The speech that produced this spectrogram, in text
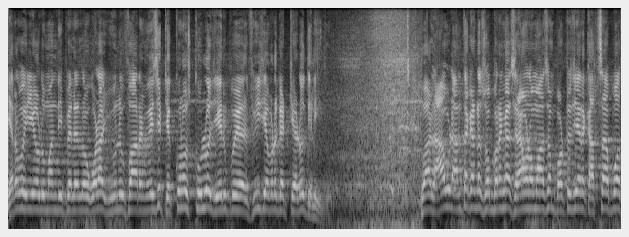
ఇరవై ఏడు మంది పిల్లలు కూడా యూనిఫారం వేసి టెక్నో స్కూల్లో చేరిపోయారు. ఫీజు ఎవడు కట్టాడో తెలియదు వాళ్ళ ఆవిడ అంతకంటే శుభ్రంగా శ్రావణ మాసం పట్టు చీర కచ్చాపోత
